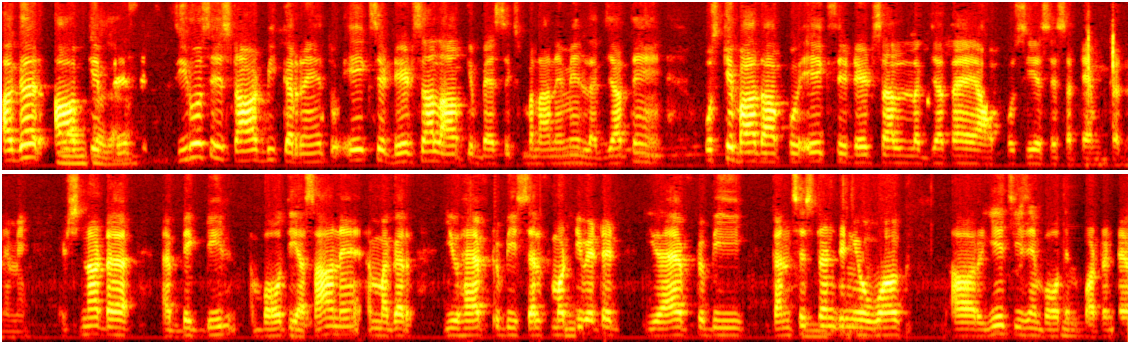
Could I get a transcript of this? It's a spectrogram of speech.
अगर आपके बेसिक्स ज़ीरो से स्टार्ट भी कर रहे हैं तो एक से डेढ़ साल आपके बेसिक्स बनाने में लग जाते हैं। उसके बाद आपको एक से डेढ़ साल लग जाता है आपको सी एस एस अटेम्प्ट करने में। It's not a big deal बहुत ही आसान है मगर you have to be self motivated you have to be consistent in your work और ये चीज़ें बहुत इम्पोर्टेंट है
